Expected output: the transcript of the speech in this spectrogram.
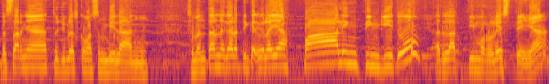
besarnya 17,9. Sementara negara tingkat wilayah paling tinggi itu adalah Timor Leste ya.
